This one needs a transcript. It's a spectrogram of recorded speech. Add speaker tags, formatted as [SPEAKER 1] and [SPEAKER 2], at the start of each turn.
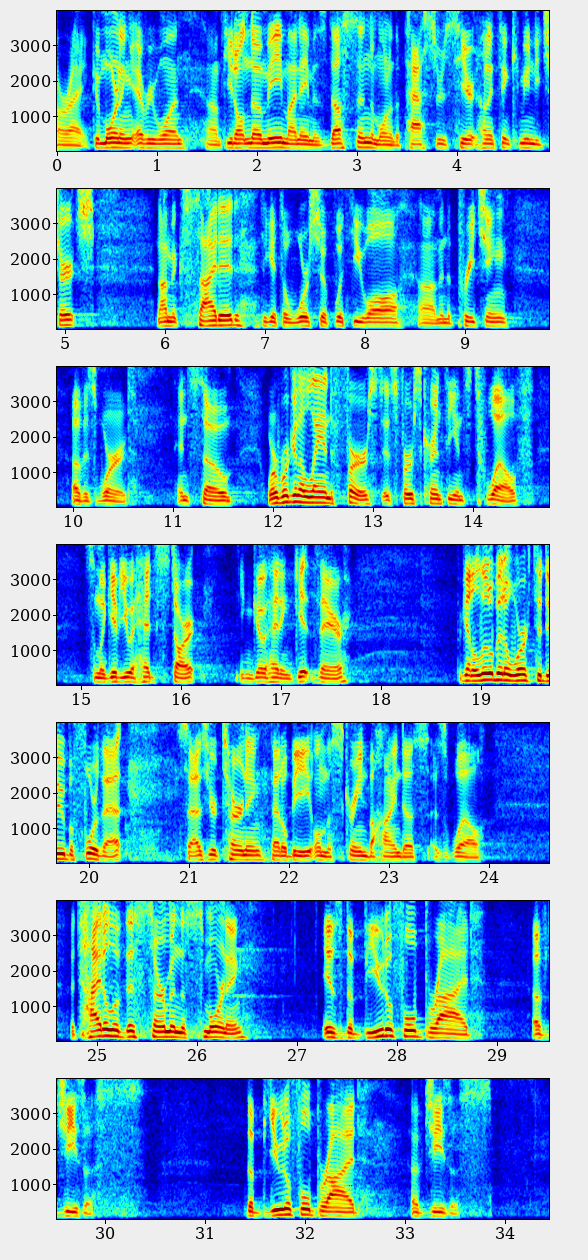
[SPEAKER 1] All right. Good morning, everyone. Uh, if you don't know me, my name is Dustin. I'm one of the pastors here at Huntington Community Church, and I'm excited to get to worship with you all um, in the preaching of His Word. And so, where we're going to land first is 1 Corinthians 12. So, I'm going to give you a head start. You can go ahead and get there. We've got a little bit of work to do before that. So, as you're turning, that'll be on the screen behind us as well. The title of this sermon this morning is The Beautiful Bride of Jesus. The Beautiful Bride of Jesus.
